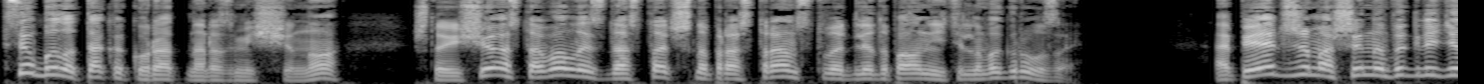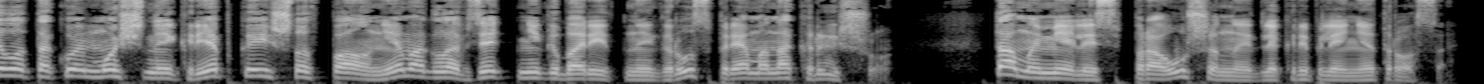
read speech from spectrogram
Все было так аккуратно размещено, что еще оставалось достаточно пространства для дополнительного груза. Опять же, машина выглядела такой мощной и крепкой, что вполне могла взять негабаритный груз прямо на крышу. Там имелись проушины для крепления троса.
